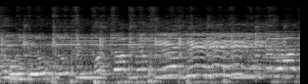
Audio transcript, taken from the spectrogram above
ઘણી વાત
